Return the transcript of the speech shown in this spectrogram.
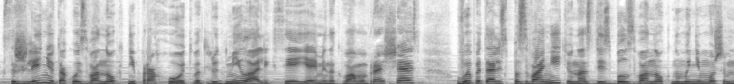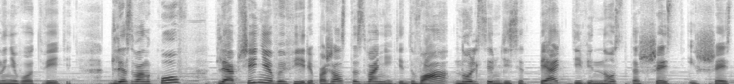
к сожалению, такой звонок не проходит. Вот Людмила, Алексей, я именно к вам обращаюсь. Вы пытались позвонить, у нас здесь был звонок, но мы не можем на него ответить. Для звонков, для общения в эфире, пожалуйста, звоните 2075 96 и 6.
